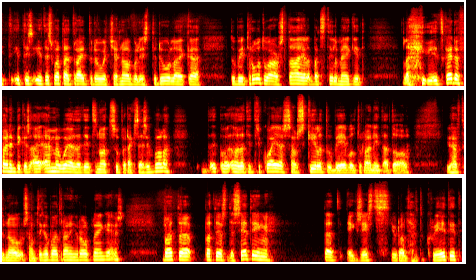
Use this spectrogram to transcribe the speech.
it, it is it is what i tried to do with chernobyl is to do like uh, to be true to our style but still make it like it's kind of funny because i am aware that it's not super accessible or that it requires some skill to be able to run it at all. You have to know something about running role-playing games but uh, but there's the setting that exists. You don't have to create it.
